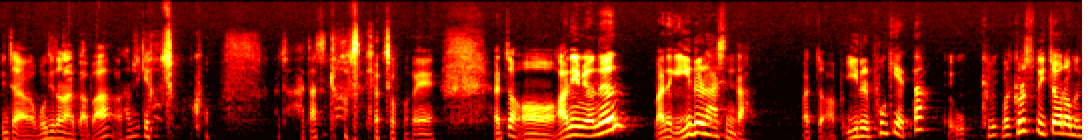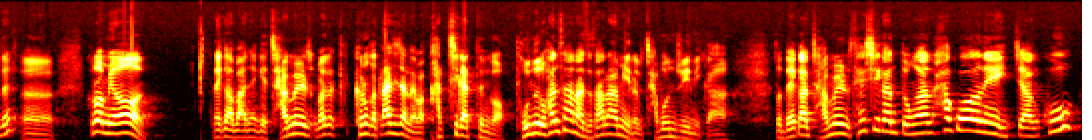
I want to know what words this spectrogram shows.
진짜 못 일어날까봐 30개 맞춰놓고? 아, 짜증나 갑자기 저거 예. 맞죠? 어, 아니면은 만약에 일을 하신다. 맞죠? 일을 포기했다? 그, 뭐 그럴 수도 있죠, 여러분들. 어, 그러면 내가 만약에 잠을 그런 거 따지잖아요. 막 가치 같은 거 돈으로 환산하죠. 사람이 자본주의니까. 그래서 내가 잠을 3시간 동안 학원에 있지 않고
